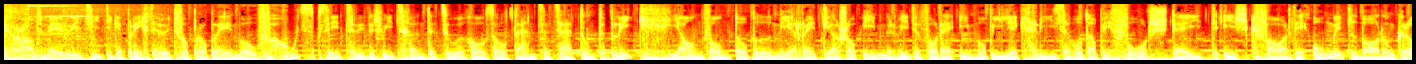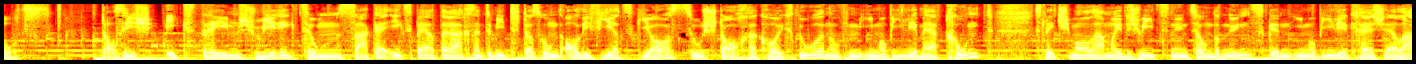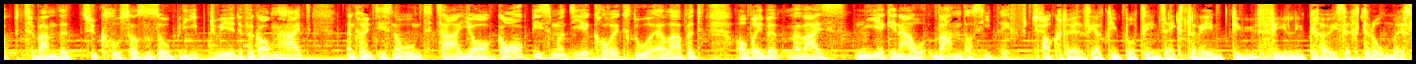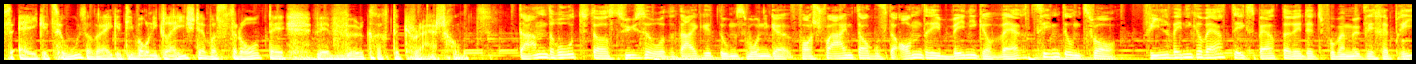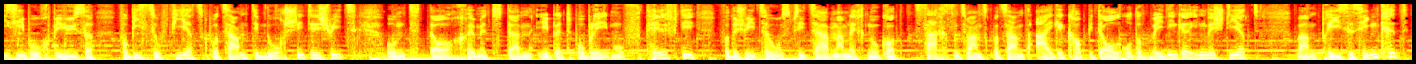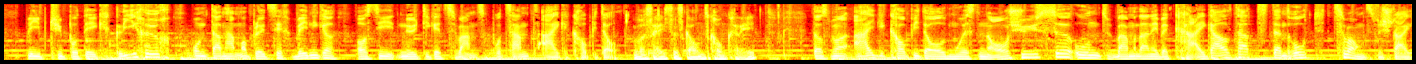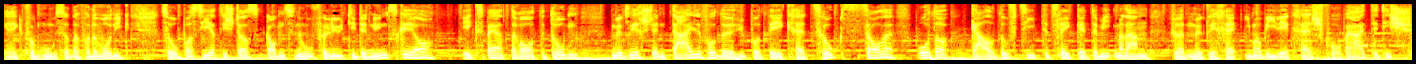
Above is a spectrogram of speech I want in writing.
Gerade mehrere Zeitungen berichten heute von Problemen, die auf Hausbesitzer in der Schweiz könnten zukommen, so die NZZ und der Blick. Jan von Dobbel, wir reden ja schon immer wieder von einer Immobilienkrise, die da bevorsteht. Ist die Gefahr denn unmittelbar und gross? Das ist extrem schwierig zu sagen. Experten rechnen damit, dass rund alle 40 Jahre zu starken Korrekturen auf dem Immobilienmarkt kommt. Das letzte Mal haben wir in der Schweiz 1990 einen Immobiliencrash erlebt. Wenn der Zyklus also so bleibt wie in der Vergangenheit, dann könnte es noch rund 10 Jahre gehen, bis wir diese Korrektur erleben. Aber eben, man weiß nie genau, wann das eintrifft. Aktuell sind die Hypozinsen extrem tief. Viele Leute können sich darum ein eigenes Haus oder eigene Wohnung leisten. Was droht dann, wenn wirklich der Crash kommt? Dann droht, dass die Häuser oder die Eigentumswohnungen fast von einem Tag auf den anderen weniger wert sind. Und zwar viel weniger wert. Experten reden von einem möglichen Preiseinbruch bei Häusern von bis zu 40 Prozent im Durchschnitt in der Schweiz. Und da kommen dann eben die Probleme auf. Die Hälfte der Schweizer Hausbesitzer haben nämlich nur gerade 26 Prozent Eigenkapital oder weniger investiert. Wenn die Preise sinken, bleibt die Hypothek gleich hoch und dann hat man plötzlich weniger als die nötigen 20 Prozent Eigenkapital. Was heißt das ganz konkret? Dass man Eigenkapital muss nachschiessen und wenn man dann eben kein Geld hat, dann droht Zwangsversteigerung vom Haus oder von der Wohnung. So passiert ist das ganz ein Haufen Leute in den 90er Jahren. Experten raten darum, möglichst einen Teil der Hypotheken zurückzuzahlen oder Geld auf die Seite zu legen, damit man dann für einen möglichen Immobiliencrash vorbereitet ist.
